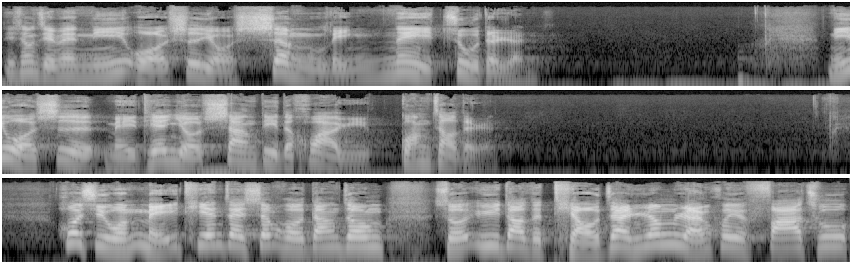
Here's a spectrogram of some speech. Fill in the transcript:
弟兄姐妹，你我是有圣灵内住的人，你我是每天有上帝的话语光照的人。或许我们每一天在生活当中所遇到的挑战，仍然会发出：“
